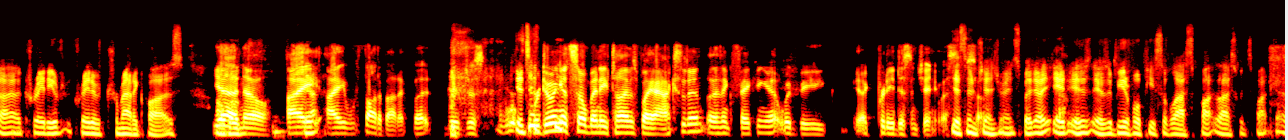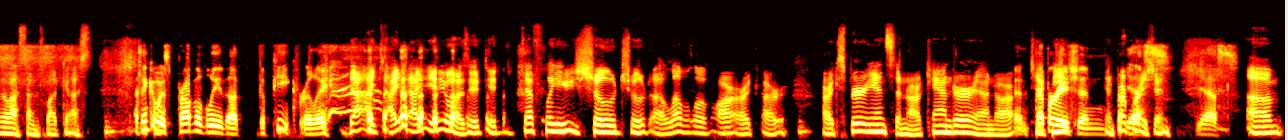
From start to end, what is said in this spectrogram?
uh, creative creative traumatic pause. Yeah, although- no, I yeah. I thought about it, but we're just we're, we're doing it so many times by accident that I think faking it would be uh, pretty disingenuous. so. Disingenuous, but it, it is it is a beautiful piece of last spot last week's podcast, last time's podcast. I think it was probably the the peak, really. That, I, I, I, it was. It, it definitely showed showed a level of our our our, experience and our candor and our And preparation. and preparation. Yes. yes. Um,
